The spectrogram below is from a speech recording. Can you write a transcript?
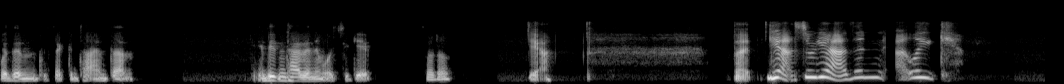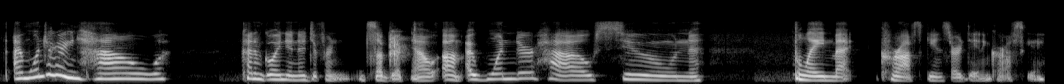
with him the second time, then he didn't have any more to give. Sort of. yeah. But yeah, so yeah, then uh, like I'm wondering how kind of going in a different subject now. Um I wonder how soon Blaine met Karofsky and started dating Karofsky.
